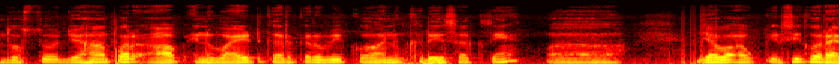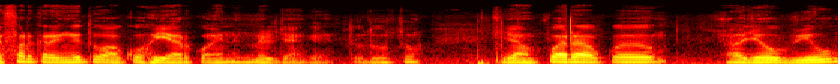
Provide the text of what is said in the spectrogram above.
दोस्तों, जहाँ पर आप इनवाइट कर कर भी कॉइन ख़रीद सकते हैं जब आप किसी को रेफ़र करेंगे तो आपको हज़ार कॉइन मिल जाएँगे। तो दोस्तों, यहाँ पर आपको जो व्यू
